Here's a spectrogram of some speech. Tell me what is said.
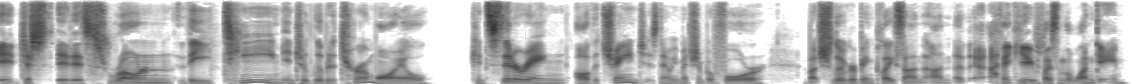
it just it has thrown the team into a little bit of turmoil considering all the changes. Now we mentioned before about Schluger being placed on on uh, I think he was placed on the one game,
